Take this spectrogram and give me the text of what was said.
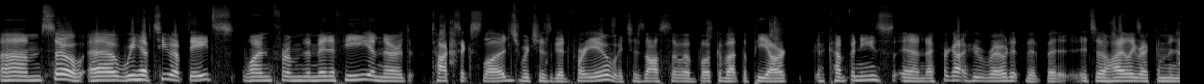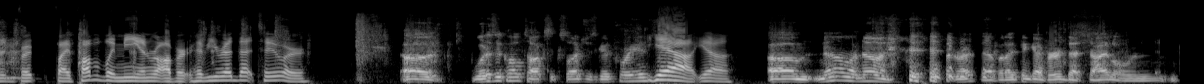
Um, so uh, we have two updates. One from the Menifee and their Toxic Sludge, which is good for you, which is also a book about the PR companies. And I forgot who wrote it, but it's a highly recommended book by probably me and Robert. Have you read that too, or? Uh, what is it called? Toxic Sludge is good for you. Yeah, yeah. Um, no, no, I haven't read that, but I think I've heard that title, and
